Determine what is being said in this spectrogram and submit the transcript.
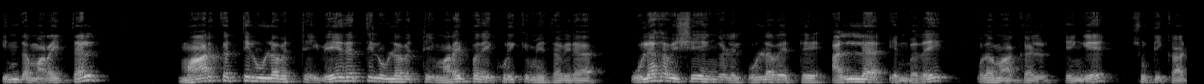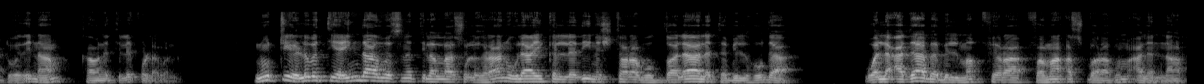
இந்த மறைத்தல் மார்க்கத்தில் உள்ளவற்றை வேதத்தில் உள்ளவற்றை மறைப்பதை குறிக்குமே தவிர உலக விஷயங்களில் உள்ளவற்றை அல்ல என்பதை உலமாக்கள் இங்கே சுட்டிக்காட்டுவதை நாம் கவனத்திலே கொள்ள வேண்டும். நூற்றி எழுபத்தி ஐந்தாவது வசனத்தில் அல்லாஹ் சொல்லுகிறான் உலாய்கல்லதி நஷ்தரபு பில் ஹுதா வல் அதாப பில் மக்ஃபிரா ஃபமா அஸ்பரஹும் அலன்னார்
